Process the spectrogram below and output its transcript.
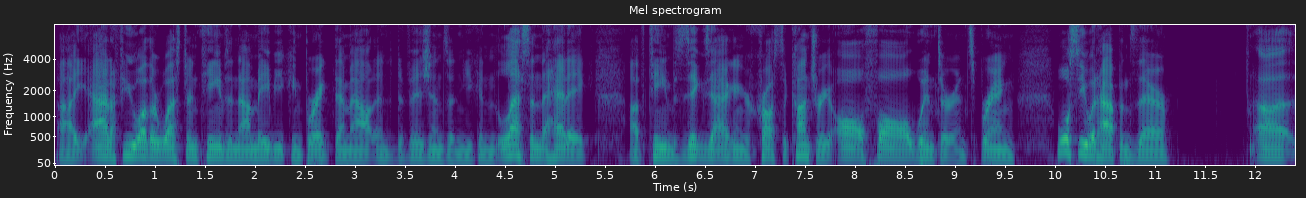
Uh, you add a few other Western teams, and now maybe you can break them out into divisions and you can lessen the headache of teams zigzagging across the country all fall, winter, and spring. We'll see what happens there. Uh,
